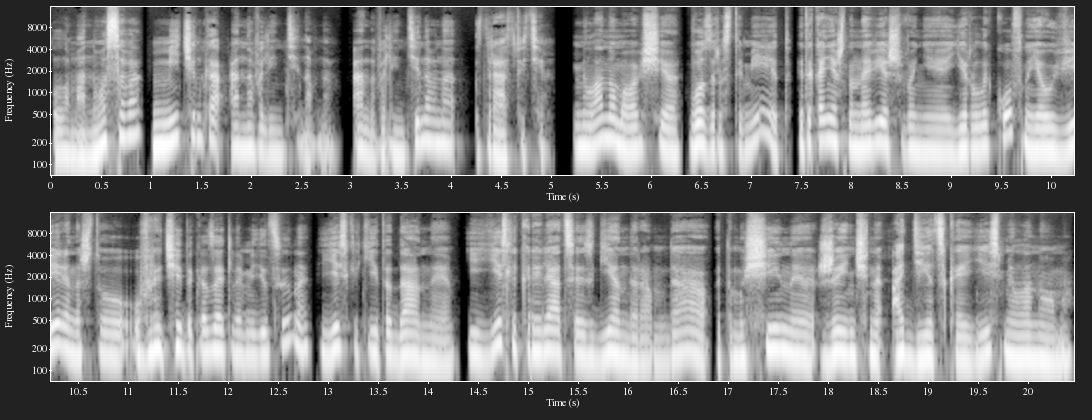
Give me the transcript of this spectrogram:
Ломоносова Миченко Анна Валентиновна. Анна Валентиновна, здравствуйте. Меланома вообще возраст имеет. Это, конечно, навешивание ярлыков, но я уверена, что у врачей доказательной медицины есть какие-то данные. И есть ли корреляция с гендером, да, это мужчины, женщины, а детская есть меланома?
